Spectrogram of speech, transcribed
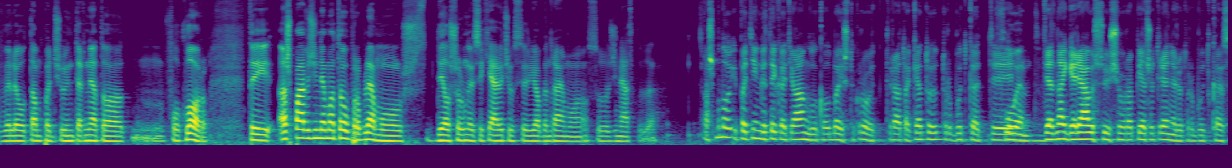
vėliau tampančių interneto folklorų. Tai aš, pavyzdžiui, nematau problemų dėl Šarūno Isikevičiaus ir jo bendravimo su žiniasklaida. Aš manau ypatingai tai, kad jo anglų kalba iš tikrųjų yra tokia, turbūt, kad e, Fluent. viena geriausių iš europiečių trenerių, turbūt, kas,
